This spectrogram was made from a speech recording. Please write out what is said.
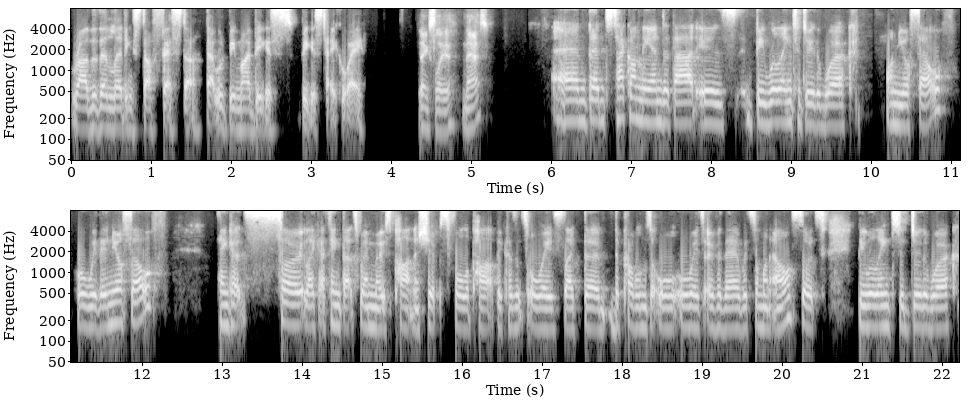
rather than letting stuff fester. That would be my biggest biggest takeaway. Thanks, Leah. Naz? And then to tack on the end of that is be willing to do the work on yourself or within yourself. I think it's so like I think that's when most partnerships fall apart because it's always like the the problems are all always over there with someone else. So it's be willing to do the work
